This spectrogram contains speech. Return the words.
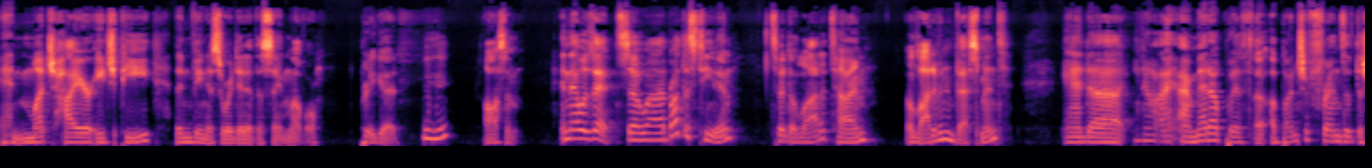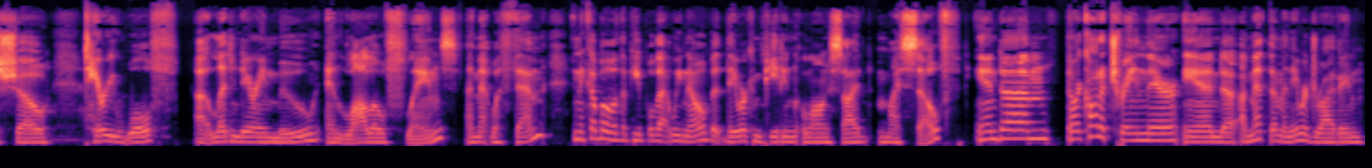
and much higher HP than Venusaur did at the same level. Pretty good. Mhm. Awesome. And that was it. So uh, I brought this team in, spent a lot of time, a lot of investment. And, uh, you know, I, I met up with a, a bunch of friends at the show Terry Wolf, uh, Legendary Moo, and Lalo Flames. I met with them and a couple of other people that we know, but they were competing alongside myself. And, um, you know, I caught a train there and uh, I met them and they were driving.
